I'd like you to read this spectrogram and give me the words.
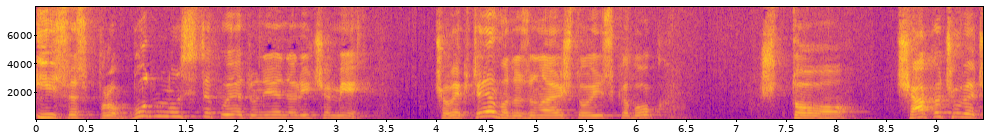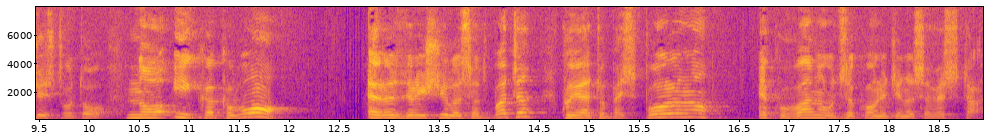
и с пробудността, която ние наричаме. Човек трябва да знае, що иска Бог, що чака човечеството, но и какво е разрешила съдбата, която безспорно е кована от законите на съвестта.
